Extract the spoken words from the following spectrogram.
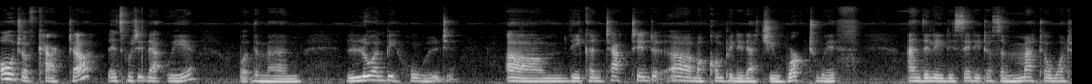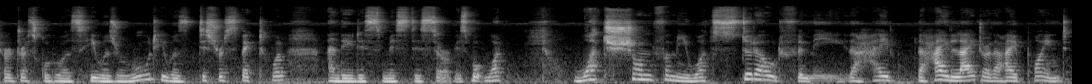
out of character, let's put it that way. But the man, lo and behold, um, they contacted um, a company that she worked with. And the lady said it doesn't matter what her dress code was. He was rude, he was disrespectful, and they dismissed his service. But what what shone for me, what stood out for me, the high the highlight or the high point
